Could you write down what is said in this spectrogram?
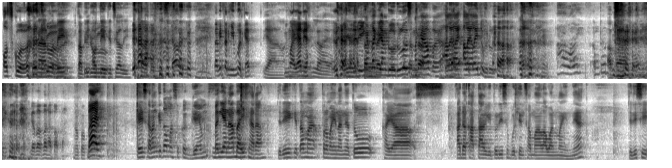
old school. benar tapi tapi outdated sekali Sekali. tapi terhibur kan? ya Lumayan ya? lumayan jadi ingat lagi yang dulu dulu senengnya apa ya alay alay alay juga dulu Alay, ampun. Apa? Gak apa-apa, gak apa-apa. Nggak apa-apa. Bye. Oke, sekarang kita masuk ke games. Bagian Abai sekarang. Jadi kita ma- permainannya tuh kayak ada kata gitu disebutin sama lawan mainnya. Jadi si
